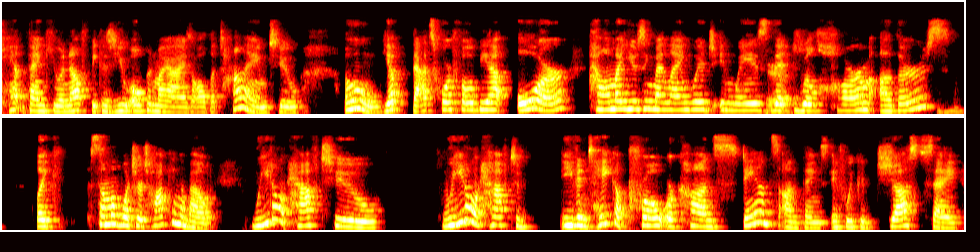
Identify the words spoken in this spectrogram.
can't thank you enough because you open my eyes all the time to oh yep that's whorephobia or how am i using my language in ways yes. that will harm others mm-hmm. like some of what you're talking about we don't have to we don't have to even take a pro or con stance on things if we could just say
